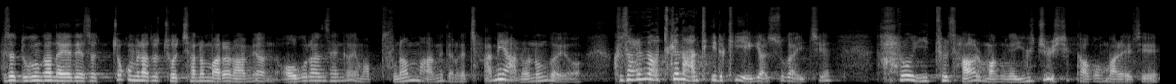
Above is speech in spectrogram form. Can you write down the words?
그래서 누군가 나에 대해서 조금이라도 좋지 않은 말을 하면 억울한 생각이 막 분한 마음이 드는 거예요. 잠이 안 오는 거예요. 그 사람이 어떻게 나한테 이렇게 얘기할 수가 있지? 하루 이틀 사흘 막 그냥 일주일씩 가고 말이지.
